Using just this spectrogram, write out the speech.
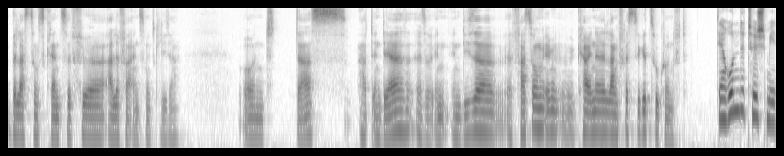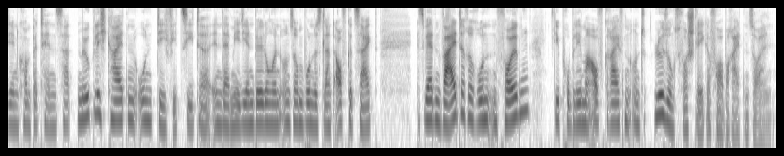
Belastungsgrenze für alle Vereinsmitglieder. Und das hat in der, also in, in dieser Fassung keine langfristige Zukunft. Der runde Tisch Medienkompetenz hat Möglichkeiten und Defizite in der Medienbildung in unserem Bundesland aufgezeigt. Es werden weitere Runden folgen, die Probleme aufgreifen und Lösungsvorschläge vorbereiten sollen.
